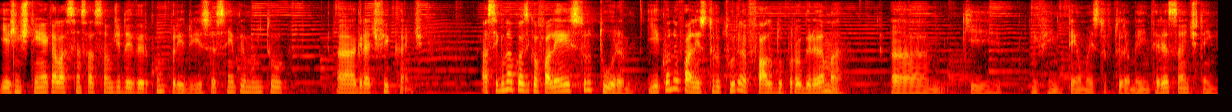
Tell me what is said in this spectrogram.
e a gente tem aquela sensação de dever cumprido. E isso é sempre muito uh, gratificante. A segunda coisa que eu falei é a estrutura. E quando eu falo em estrutura, eu falo do programa, uh, que, enfim, tem uma estrutura bem interessante, tem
